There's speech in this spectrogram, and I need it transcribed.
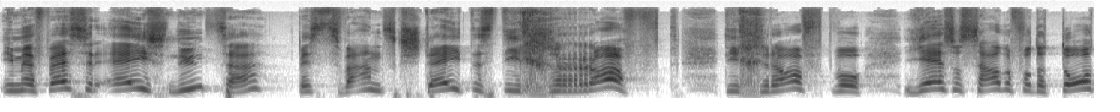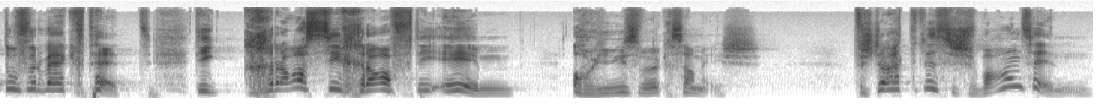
Im Epheser 1, 19 bis 20 steht, dass die Kraft, die Kraft, die Jesus selber von der Tod auferweckt hat, die krasse Kraft in ihm, auch in uns wirksam ist. Versteht ihr, das ist Wahnsinn.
